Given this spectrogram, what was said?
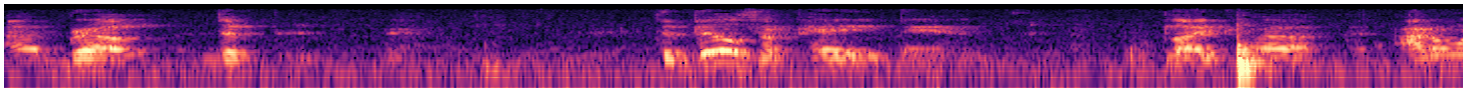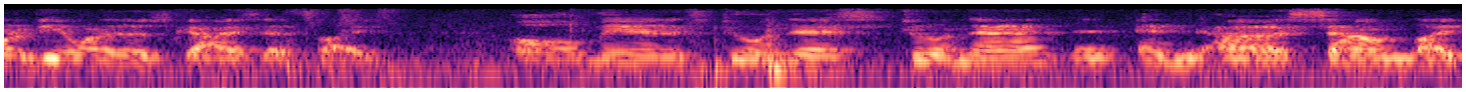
uh, bro, the the bills are paid, man. Like, uh, I don't want to be one of those guys that's like, oh man, it's doing this, doing that, and, and uh, sound like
